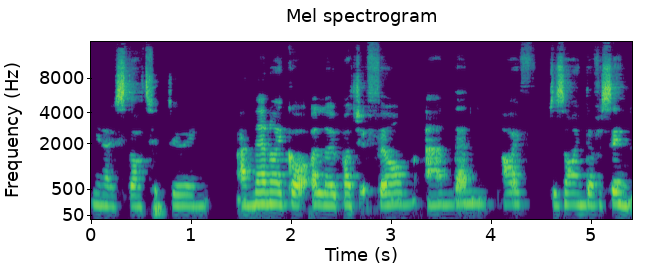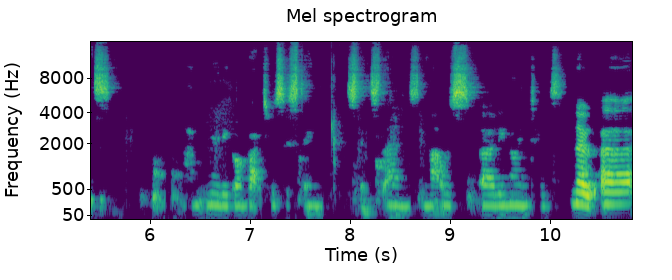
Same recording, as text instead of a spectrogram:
you know, started doing, and then I got a low budget film, and then I've designed ever since. I haven't really gone back to assisting since then, and that was early nineties. No, uh,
